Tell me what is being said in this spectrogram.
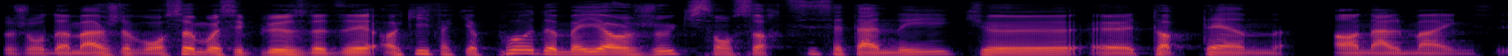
Toujours dommage de voir ça. Moi, c'est plus de dire, ok, fait qu'il y a pas de meilleurs jeux qui sont sortis cette année que euh, top 10 en Allemagne. C'est,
